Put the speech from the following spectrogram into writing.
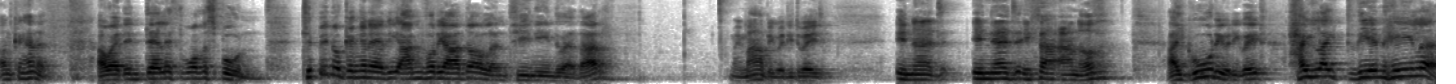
Ond cynghanedd. A wedyn Delith Wotherspoon tipyn o gyngeneddi anforiadol yn tu ni'n ddiweddar. Mae mab i wedi dweud uned, uned eitha anodd. A'i gŵr i wedi dweud highlight the inhaler.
